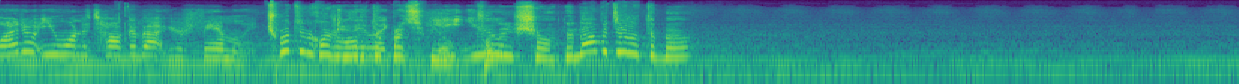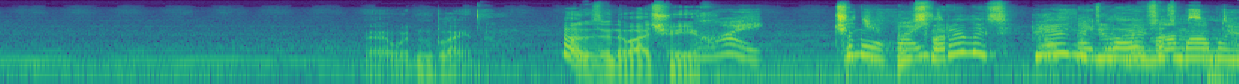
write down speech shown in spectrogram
Why don't you want to talk about your family? Чому ти не хочеш говорити like, про сім'ю? Вони що, ненавиділи тебе? I wouldn't blame them. Я не звинувачую їх. Why? Чому? Ви сварились? Я I іноді fight with my лаюся з мамою.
